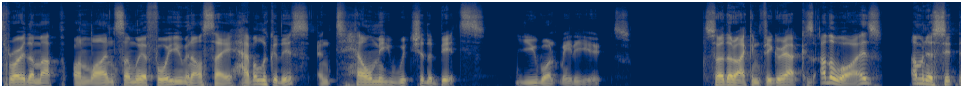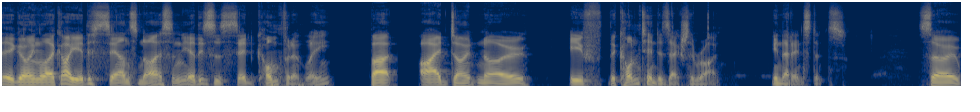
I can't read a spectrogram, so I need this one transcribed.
throw them up online somewhere for you and I'll say, have a look at this and tell me which of the bits you want me to use so that I can figure out. Because otherwise, I'm going to sit there going, like, oh, yeah, this sounds nice. And yeah, this is said confidently, but I don't know if the content is actually right in that instance. So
